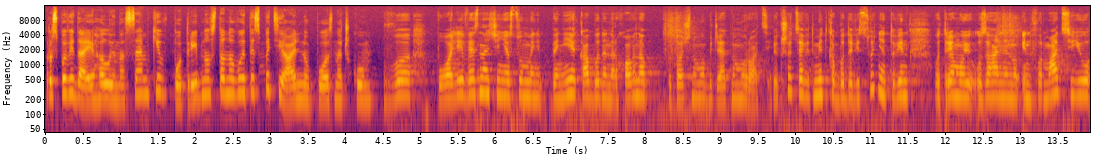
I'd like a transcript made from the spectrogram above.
розповідає Галина Семків, потрібно встановити спеціальну позначку. в полі визначення суми пені, яка буде нарахована в поточному бюджетному році. Якщо ця відмітка буде відсутня, то він отримує узагальнену інформацію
